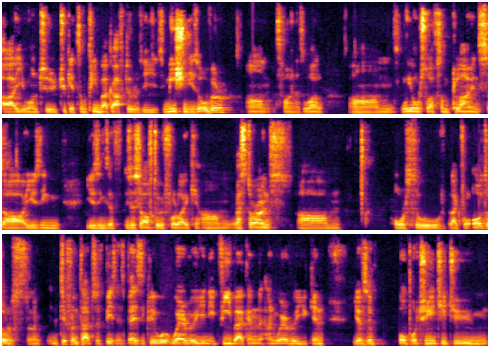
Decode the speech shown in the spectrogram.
uh, you want to, to get some feedback after the, the mission is over, um, it's fine as well. Um, we also have some clients uh, using using the, the software for like um, restaurants, um, also like for autos, like different types of business. Basically, wherever you need feedback and, and wherever you can, you have the opportunity to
